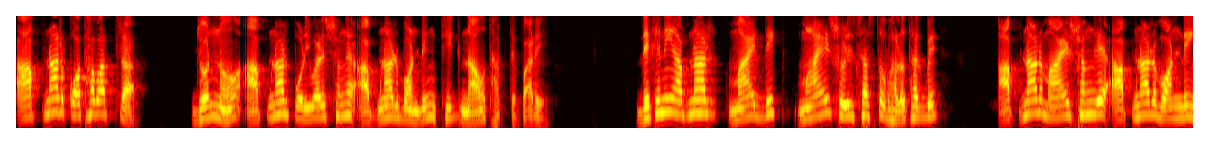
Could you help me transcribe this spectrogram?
আপনার কথাবার্তা জন্য আপনার পরিবারের সঙ্গে আপনার বন্ডিং ঠিক নাও থাকতে পারে। দেখে নিই আপনার মায়ের দিক। মায়ের শরীর স্বাস্থ্য ভালো থাকবে। আপনার মায়ের সঙ্গে আপনার বন্ডিং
